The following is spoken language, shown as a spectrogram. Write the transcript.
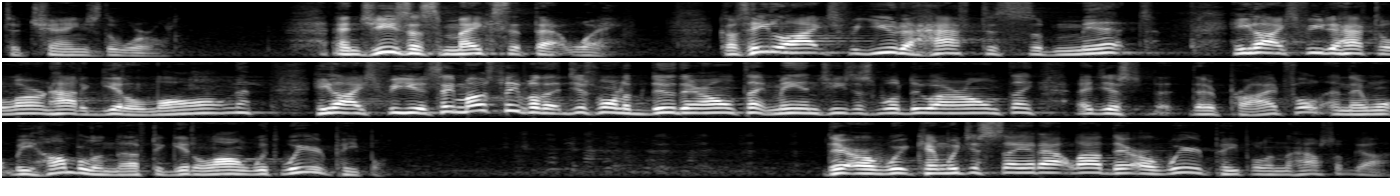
to change the world. And Jesus makes it that way because he likes for you to have to submit. He likes for you to have to learn how to get along. He likes for you to see most people that just want to do their own thing. Me and Jesus will do our own thing. They just they're prideful and they won't be humble enough to get along with weird people. There are can we just say it out loud? There are weird people in the house of God.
